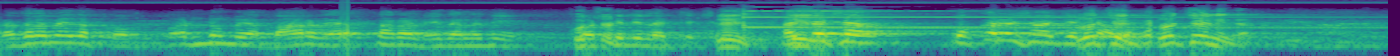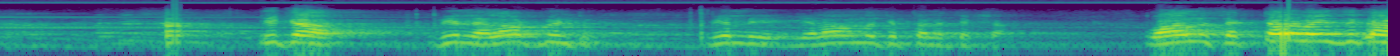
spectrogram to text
ప్రజల మీద మీద భారం వేస్తారా లేదన్నది అధ్యక్ష. ఒక్క నిమిషం అధ్యక్ష. ఇక వీళ్ళ అలాట్మెంట్ వీళ్ళు ఎలా ఉందో చెప్తాను అధ్యక్ష. వాళ్ళు సెక్టర్ వైజ్గా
